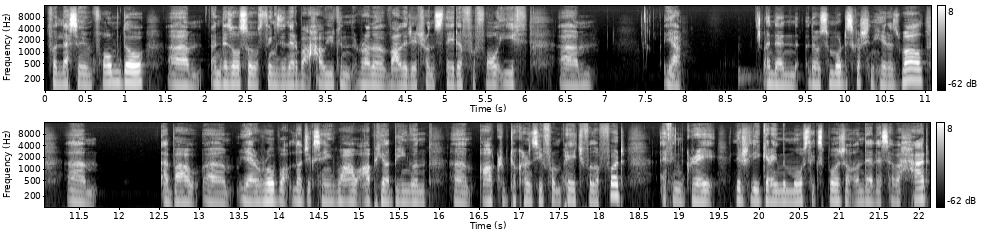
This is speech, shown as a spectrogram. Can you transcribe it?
for lesser informed, though. Um, and there's also things in there about how you can run a validator on Stader for 4 ETH. Um, yeah. And then there was some more discussion here as well um, about um, yeah robot logic saying wow RPL being on um, our cryptocurrency front page for the FUD effing great, literally getting the most exposure on there that's ever had,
